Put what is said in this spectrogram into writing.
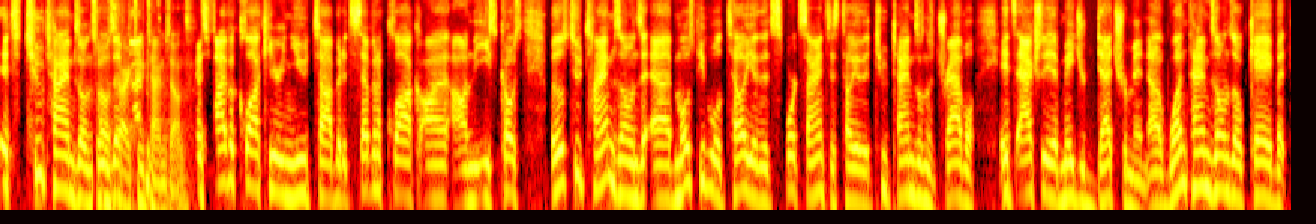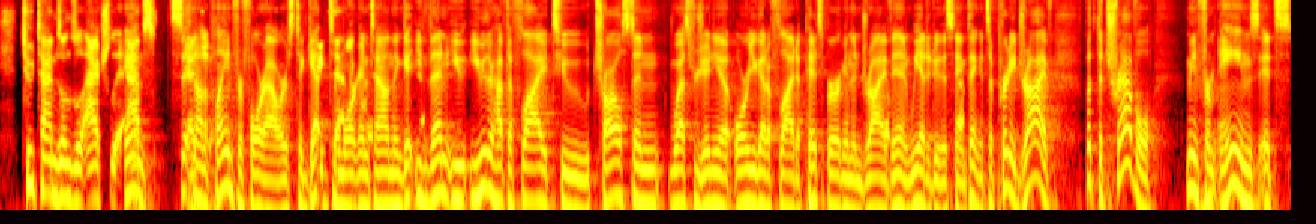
it's two time zones. So oh sorry, two time zones. It's five o'clock here in Utah, but it's seven o'clock on, on the East Coast. But those two time zones, uh, most people will tell you that sports scientists tell you that two time zones of travel, it's actually a major detriment. Uh, one time zone's okay, but two time zones will actually and absolutely sitting on a plane for four hours to get to Morgantown, then get you. Then you, you either have to fly to Charleston, West Virginia, or you got to fly to Pittsburgh and then drive in. We had to do the same thing. It's a pretty drive, but the travel. I mean, from Ames, it's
